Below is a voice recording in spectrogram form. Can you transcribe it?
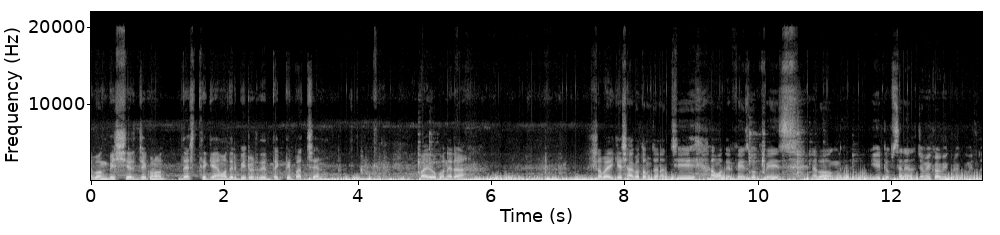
এবং বিশ্বের যে কোনো দেশ থেকে আমাদের ভিডিওটি দেখতে পাচ্ছেন ভাই বোনেরা। সবাইকে স্বাগতম জানাচ্ছি আমাদের ফেসবুক পেজ এবং ইউটিউব চ্যানেল জমি ক্রয় বিক্রয় কুমিল্লা।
